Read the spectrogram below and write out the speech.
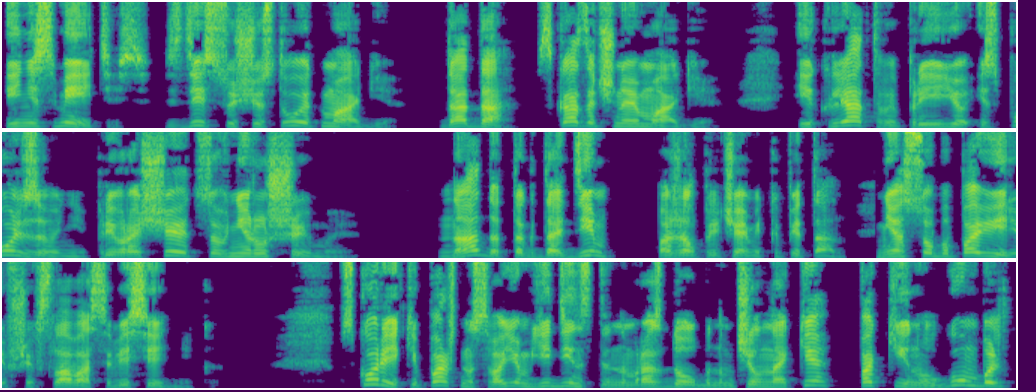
И не смейтесь, здесь существует магия. Да-да, сказочная магия. И клятвы при ее использовании превращаются в нерушимые. Надо, так дадим, пожал плечами капитан, не особо поверивший в слова собеседника. Вскоре экипаж на своем единственном раздолбанном челноке покинул Гумбольд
